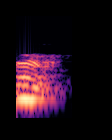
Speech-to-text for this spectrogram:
Hmm.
